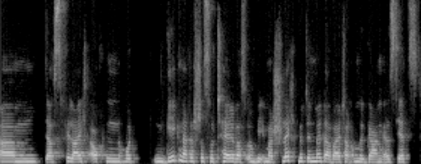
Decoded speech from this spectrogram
ähm, dass vielleicht auch ein, ein gegnerisches Hotel, was irgendwie immer schlecht mit den Mitarbeitern umgegangen ist, jetzt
